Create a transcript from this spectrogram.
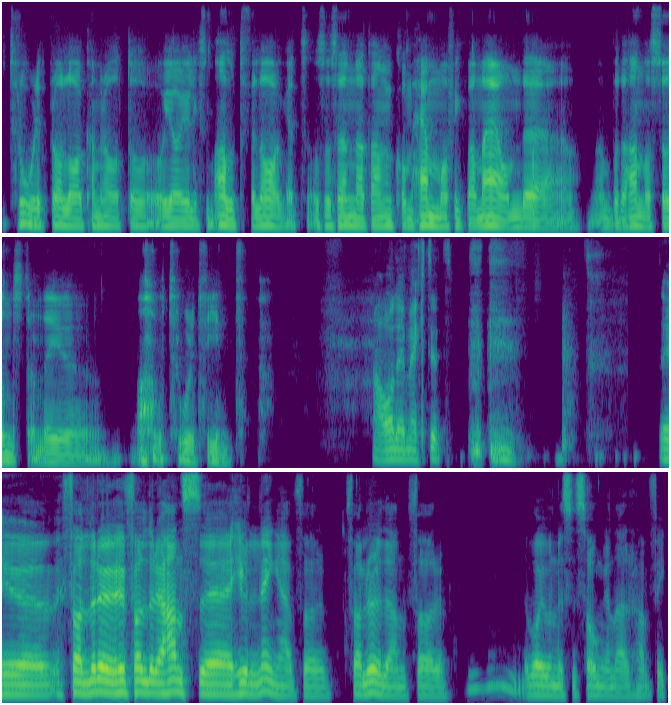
otroligt bra lagkamrat och, och gör ju liksom allt för laget. Och så sen att han kom hem och fick vara med om det, både han och Sundström, det är ju ja, otroligt fint. Ja, det är mäktigt. Det ju, följde du, hur följde du hans eh, hyllning här? För, följde du den? för Det var ju under säsongen där han fick.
